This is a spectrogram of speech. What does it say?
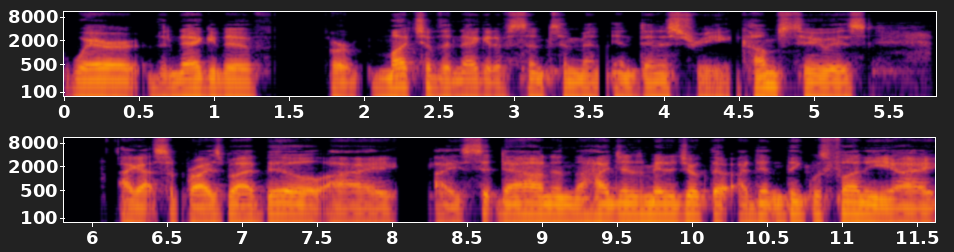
where the negative or much of the negative sentiment in dentistry comes to is i got surprised by a bill. I i sit down and the hygienist made a joke that i didn't think was funny. I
